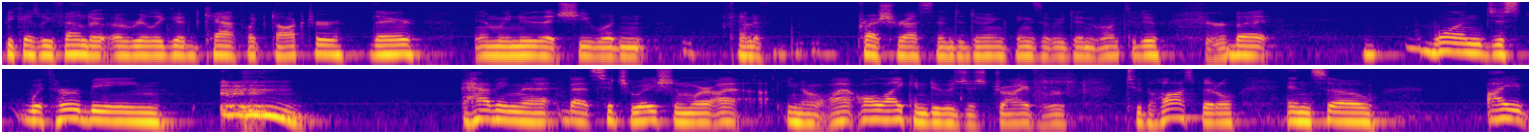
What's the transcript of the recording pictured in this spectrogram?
because we found a, a really good Catholic doctor there, and we knew that she wouldn't kind of pressure us into doing things that we didn't want to do. Sure. But one, just with her being having that that situation where I, you know, I all I can do is just drive her to the hospital, and so I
